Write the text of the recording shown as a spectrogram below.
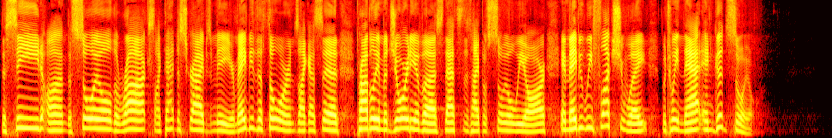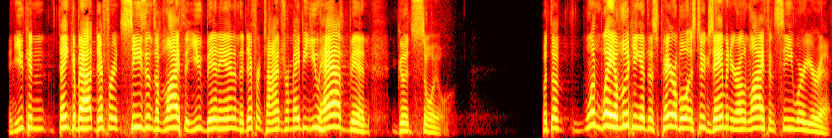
The seed on the soil, the rocks, like that describes me. Or maybe the thorns, like I said, probably a majority of us, that's the type of soil we are. And maybe we fluctuate between that and good soil. And you can think about different seasons of life that you've been in and the different times where maybe you have been good soil. But the one way of looking at this parable is to examine your own life and see where you're at.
